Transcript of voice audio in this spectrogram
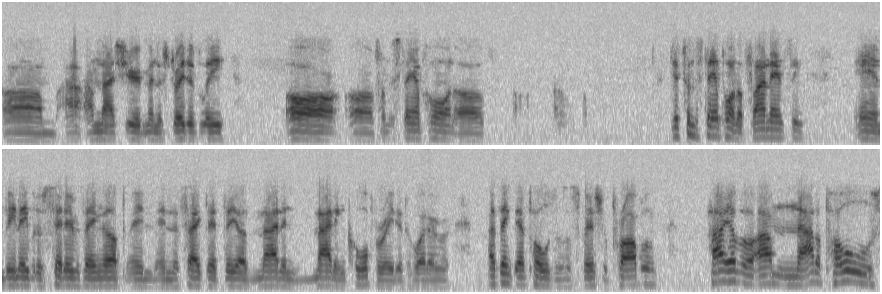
Um, I, I'm not sure administratively, or, or from the standpoint of just from the standpoint of financing and being able to set everything up, and, and the fact that they are not in, not incorporated or whatever. I think that poses a special problem However, I'm not opposed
